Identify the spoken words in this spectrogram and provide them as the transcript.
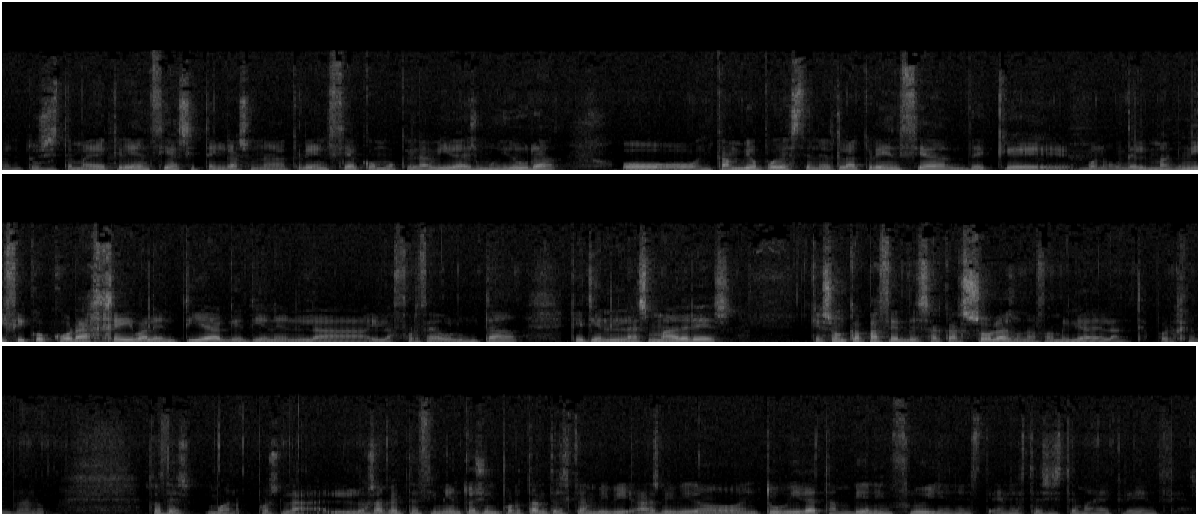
en tu sistema de creencias y tengas una creencia como que la vida es muy dura o, en cambio puedes tener la creencia de que, bueno, del magnífico coraje y valentía que tienen la, y la fuerza de voluntad que tienen las madres que son capaces de sacar solas una familia adelante, por ejemplo, ¿no? Entonces, bueno, pues los acontecimientos importantes que has vivido en tu vida también influyen en este sistema de creencias.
